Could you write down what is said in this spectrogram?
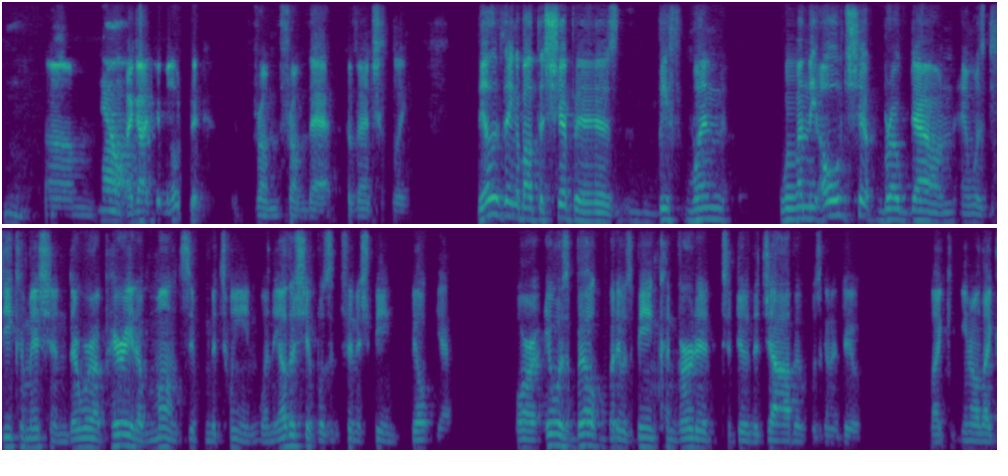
Hmm. Um, now I got demoted from from that eventually. The other thing about the ship is when when the old ship broke down and was decommissioned, there were a period of months in between when the other ship wasn't finished being built yet, or it was built but it was being converted to do the job it was going to do. Like you know, like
